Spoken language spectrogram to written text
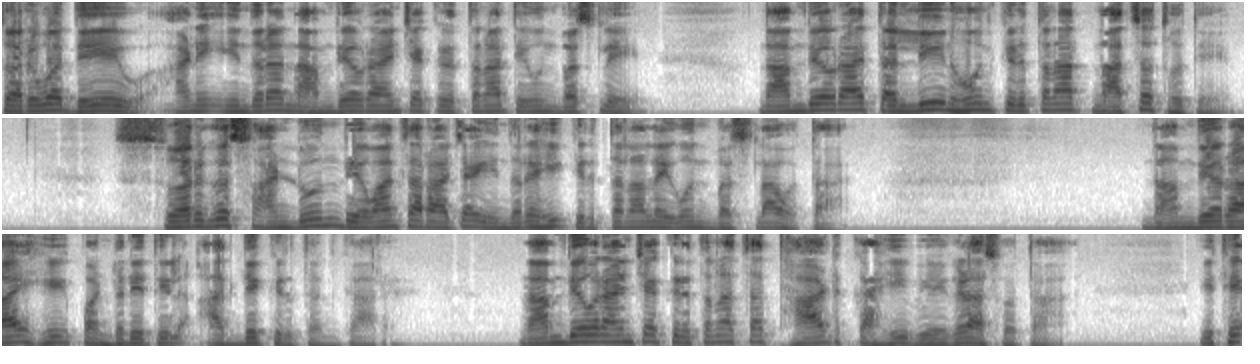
सर्व देव आणि इंद्र नामदेवरायांच्या कीर्तनात येऊन बसले. नामदेवराय तल्लीन होऊन कीर्तनात नाचत होते. स्वर्ग सांडून देवांचा राजा इंद्रही कीर्तनाला येऊन बसला होता. नामदेवराय हे पंढरीतील आद्य कीर्तनकार. नामदेवरायांच्या कीर्तनाचा थाट काही वेगळाच होता. इथे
